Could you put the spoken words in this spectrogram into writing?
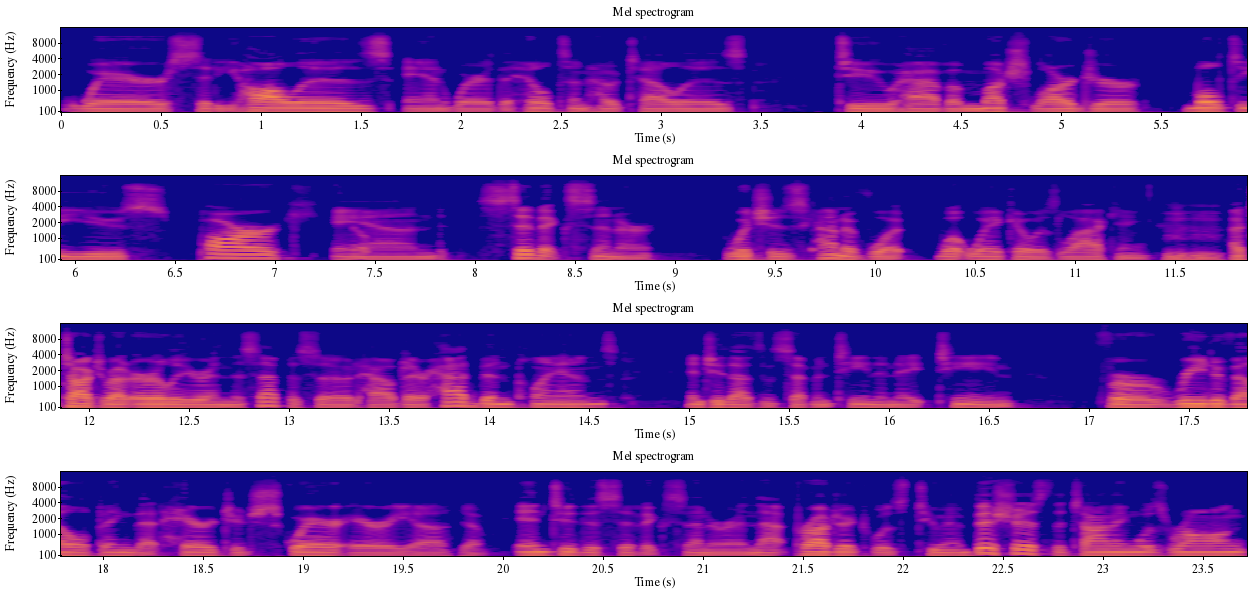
where City Hall is and where the Hilton Hotel is to have a much larger multi use park and yep. civic center which is kind of what, what Waco is lacking. Mm-hmm. I talked about earlier in this episode how there had been plans in 2017 and 18 for redeveloping that Heritage Square area yep. into the Civic Center, and that project was too ambitious. The timing was wrong.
